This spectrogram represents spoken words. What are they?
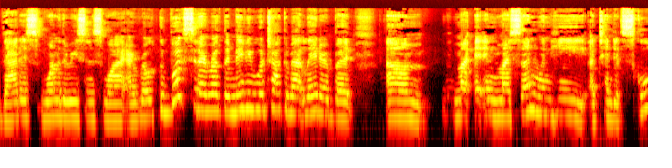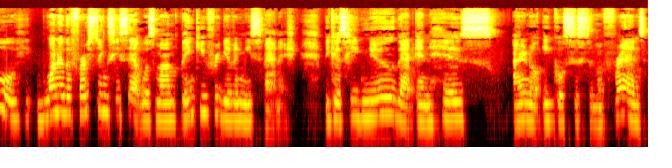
that is one of the reasons why I wrote the books that I wrote that maybe we'll talk about later. But um, my and my son, when he attended school, he, one of the first things he said was, "Mom, thank you for giving me Spanish," because he knew that in his I don't know, ecosystem of friends,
